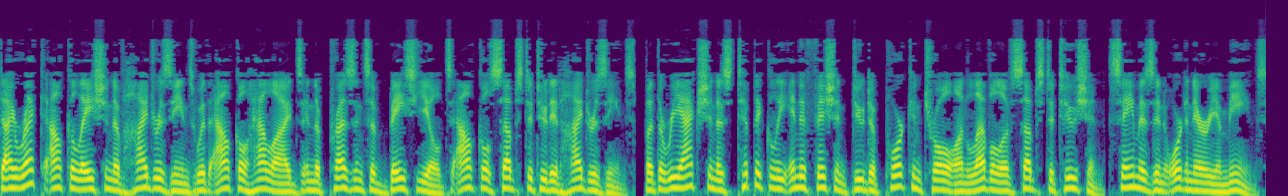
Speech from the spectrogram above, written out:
Direct alkylation of hydrazines with alkyl halides in the presence of base yields alkyl substituted hydrazines, but the reaction is typically inefficient due to poor control on level of substitution same as in ordinary amines.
